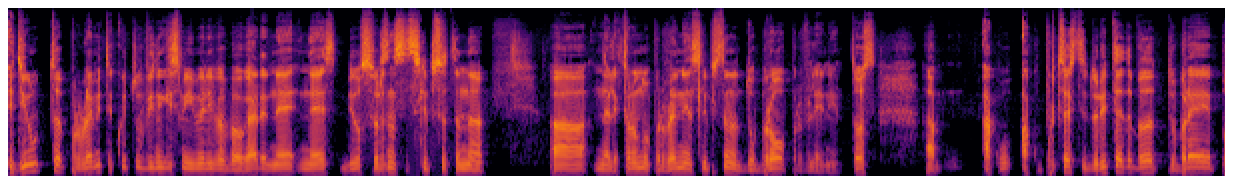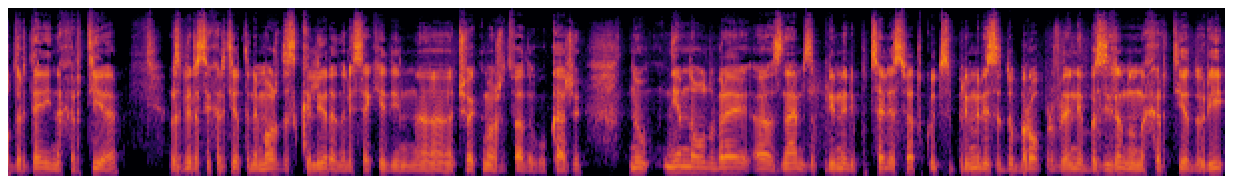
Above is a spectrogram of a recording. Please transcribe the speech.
един от проблемите, които винаги сме имали в България, не, не е бил свързан с липсата на а, на електронно управление с липсата на добро управление. Тоест, а, ако, ако процесите дори те да бъдат добре подредени на хартия, Разбира се, хартията не може да скалира, нали, всеки един а, човек може това да го каже, но ние много добре а, знаем за примери по целия свят, които са примери за добро управление, базирано на хартия дори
